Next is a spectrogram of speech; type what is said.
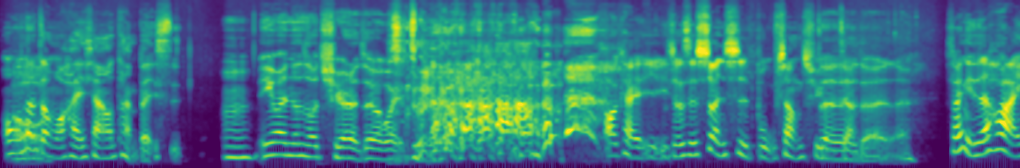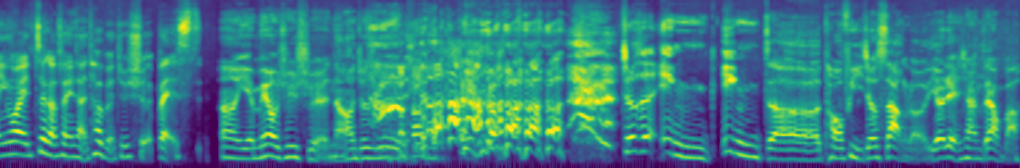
哦，那哦怎么还想要弹贝斯嗯，因为那时候缺了这个位置。对？OK，也就是顺势补上去这样。对对对，所以你是后来因为这个，所以你才特别去学贝斯。嗯，也没有去学，然后就是 就是硬硬着头皮就上了，有点像这样吧。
